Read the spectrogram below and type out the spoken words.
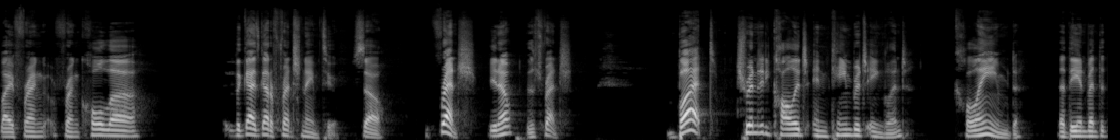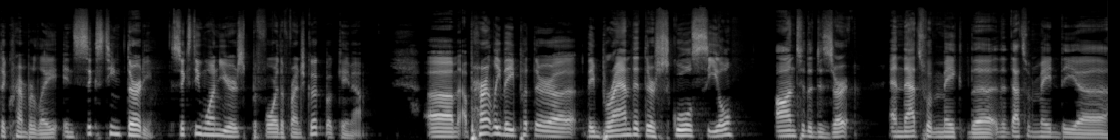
by Frank Francola. The guy's got a French name too. So, French, you know? It's French. But Trinity College in Cambridge, England, claimed that they invented the creme brulee in 1630, 61 years before the French cookbook came out. Um, apparently, they put their uh, they branded their school seal onto the dessert, and that's what make the that's what made the uh,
